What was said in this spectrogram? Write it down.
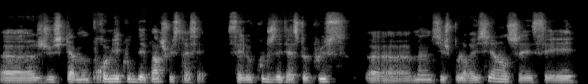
euh, jusqu'à mon premier coup de départ, je suis stressé. C'est le coup que je déteste le plus, euh, même si je peux le réussir. Hein, c'est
